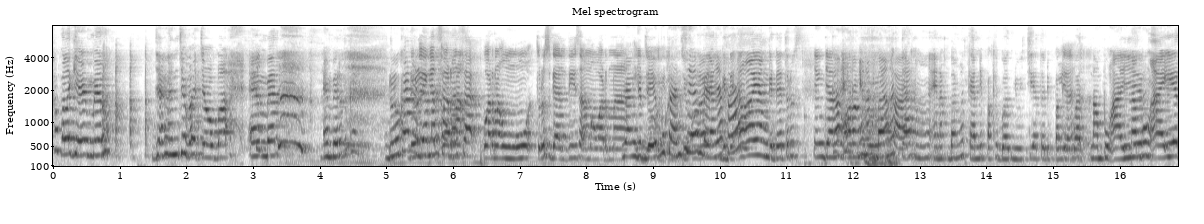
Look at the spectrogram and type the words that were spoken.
apalagi ember jangan coba-coba ember ember tuh kan dulu kan dulu udah ingat warna masa-masa warna ungu terus ganti sama warna Yang hijau gede bukan sih Oh, yang embernya gede, kan oh yang gede terus yang jarang Eh, orang enak banget kan, Eh, enak banget kan dipakai buat nyuci atau dipakai Iya. buat nampung air nampung air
